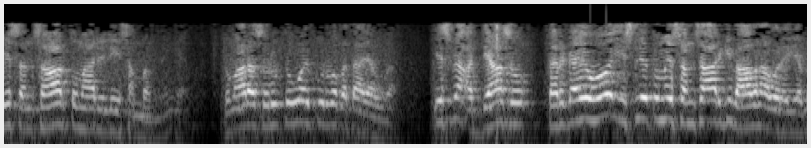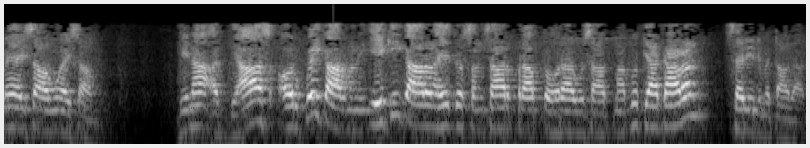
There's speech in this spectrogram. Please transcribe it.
ये संसार तुम्हारे लिए संभव नहीं है। तुम्हारा स्वरूप तो वही पूर्व बताया हुआ। इसमें अध्यास हो, कर गए हो, इसलिए तुम्हें संसार की भावना हो रही है। मैं ऐसा हूँ ऐसा हूँ। बिना अध्यास और कोई कारण नहीं, एक ही कारण है जो संसार प्राप्त हो रहा है उस आत्मा को। क्या कारण? शरीर में तादाद।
